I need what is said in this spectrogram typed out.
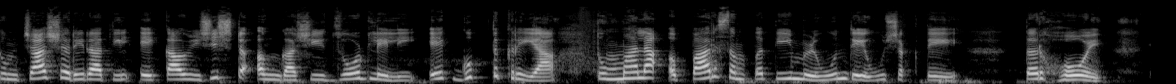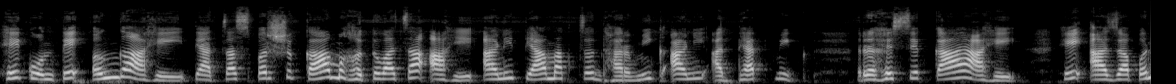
तुमच्या शरीरातील एका विशिष्ट अंगाशी जोडलेली एक गुप्त क्रिया तुम्हाला अपार संपत्ती मिळवून देऊ शकते. तर होय हे कोणते अंग आहे? त्याचा स्पर्श का महत्त्वाचा आहे आणि त्यामागचं धार्मिक आणि आध्यात्मिक रहस्य काय आहे? हे आज आपण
